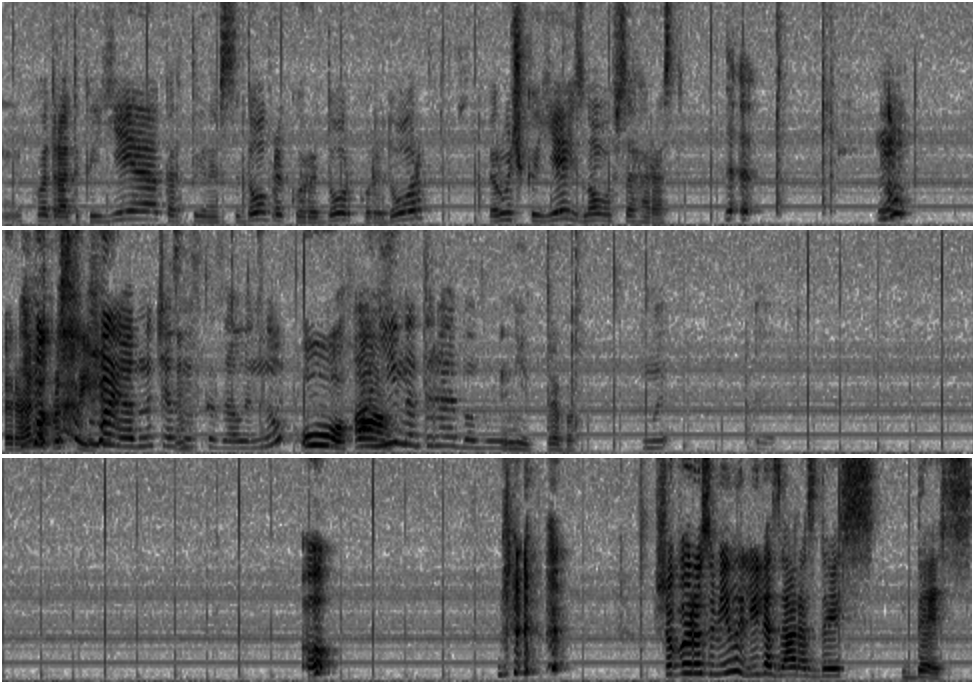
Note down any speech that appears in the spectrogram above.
м, Квадратики є, картини все добре, коридор, коридор. Ручки є і знову все гаразд. Ну, реально простий. Ми одночасно сказали, ну, О! а ні, не треба було. Ні, треба. Ми. Де? О! Щоб ви розуміли, Ліля зараз десь десь.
